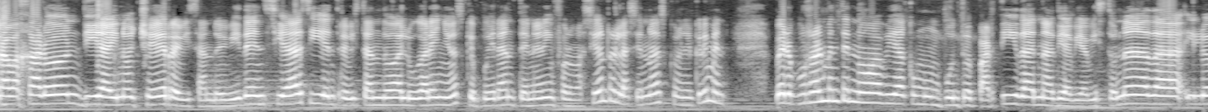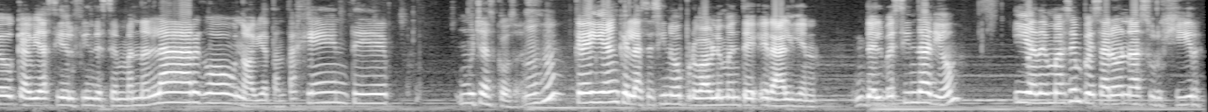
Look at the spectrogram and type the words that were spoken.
Trabajaron día y noche revisando evidencias y entrevistando a lugareños que pudieran tener información relacionada con el crimen. Pero pues realmente no había como un punto de partida, nadie había visto nada y luego que había sido el fin de semana largo, no había tanta gente. Muchas cosas. Creían que el asesino probablemente era alguien del vecindario y además empezaron a surgir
